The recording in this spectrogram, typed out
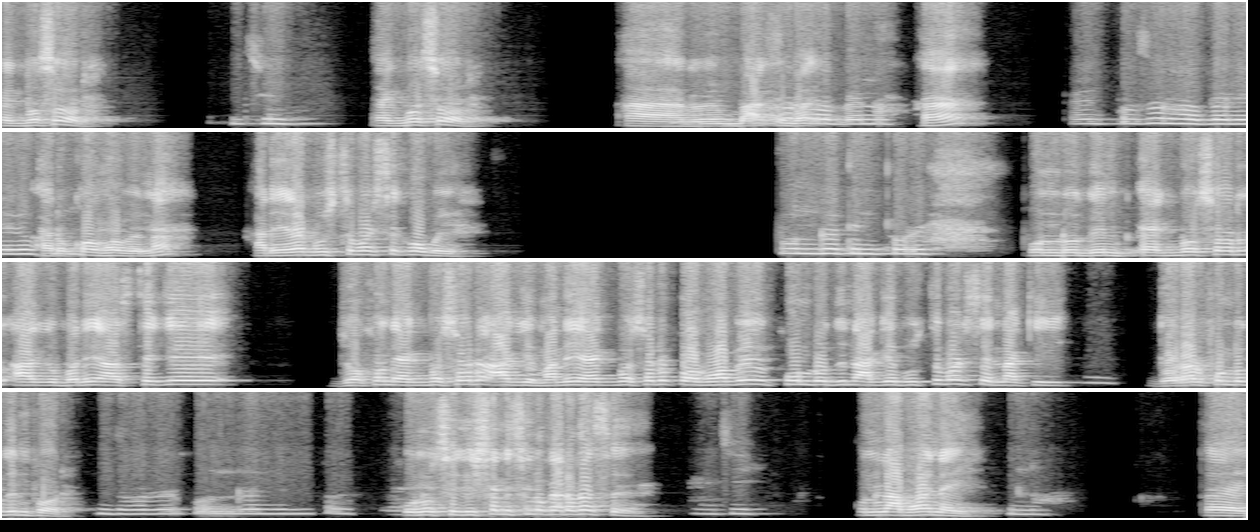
এক বছর? জি। এক বছর? আর হবে না। হ্যাঁ? এক বছর হবে না আরও কম হবে না? আর এরা বুঝতে পারছে কবে? পনেরো দিন পরে। পনেরো দিন এক বছর আগে মানে আজ থেকে যখন এক বছর আগে মানে এক বছর কম হবে পনেরো দিন আগে বুঝতে পারছে নাকি ধরার পনেরো দিন পর? ধরের পনেরো দিন পর। কোনো চিকিৎসা নিয়েছিল কারও কাছে? জি। কোনো লাভ হয় নাই? তাই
